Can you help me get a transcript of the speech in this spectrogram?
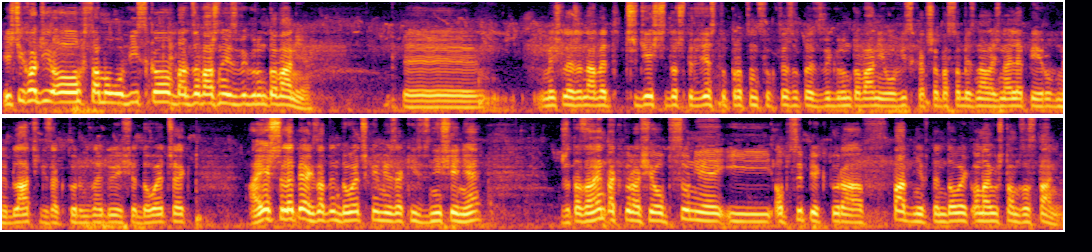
Jeśli chodzi o samo łowisko, bardzo ważne jest wygruntowanie. Yy, Myślę, że nawet 30 do 40% sukcesu to jest wygruntowanie łowiska. Trzeba sobie znaleźć najlepiej równy blacik, za którym znajduje się dołeczek. A jeszcze lepiej, jak za tym dołeczkiem jest jakieś wzniesienie, że ta zanęta, która się obsunie i obsypie, która wpadnie w ten dołek, ona już tam zostanie.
